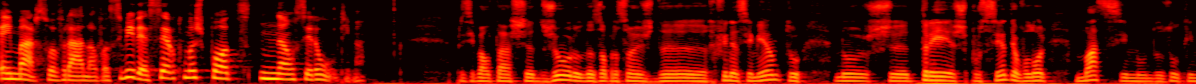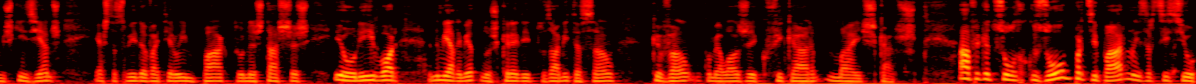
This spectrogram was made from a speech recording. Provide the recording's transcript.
Em março haverá a nova subida, é certo, mas pode não ser a última principal taxa de juro das operações de refinanciamento nos 3%, eh, é o valor máximo dos últimos 15 anos. Esta subida vai ter um impacto nas taxas Euribor, nomeadamente nos créditos à habitação, que vão, como é lógico, ficar mais caros. A África do Sul recusou participar no exercício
